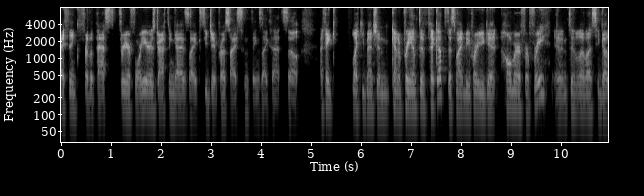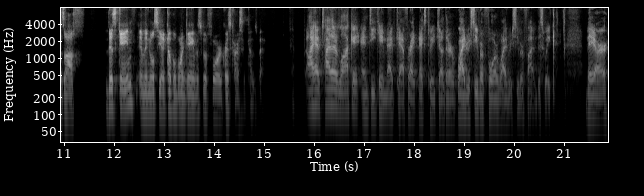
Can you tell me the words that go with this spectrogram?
I think for the past three or four years, drafting guys like CJ Procise and things like that. So I think, like you mentioned, kind of preemptive pickup. This might be where you get Homer for free, and unless he goes off this game, and then we'll see a couple more games before Chris Carson comes back. I have Tyler Lockett and DK Metcalf right next to each other, wide receiver four, wide receiver five this week. They are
